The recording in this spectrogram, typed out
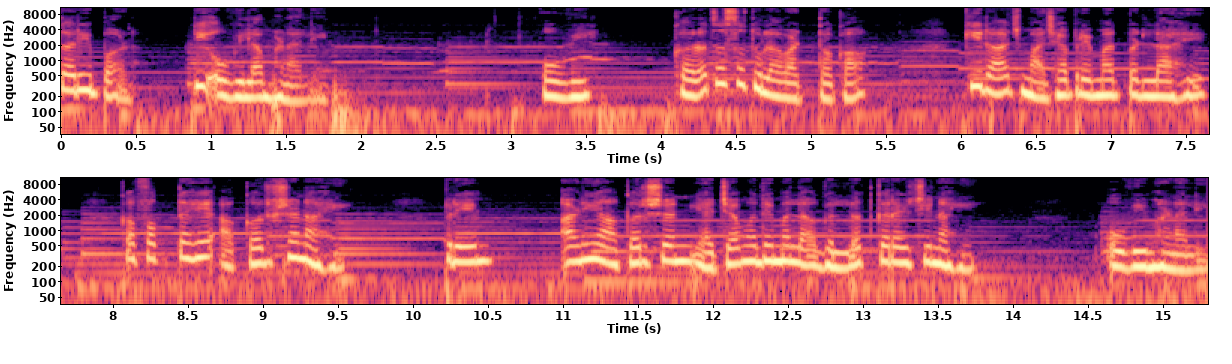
तरी पण ती ओवीला म्हणाली ओवी खरंच असं तुला वाटतं का? की राज माझ्या प्रेमात पडला आहे? का फक्त हे आकर्षण आहे? प्रेम आणि आकर्षण याच्यामध्ये मला गल्लत करायची नाही. ओवी म्हणाली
